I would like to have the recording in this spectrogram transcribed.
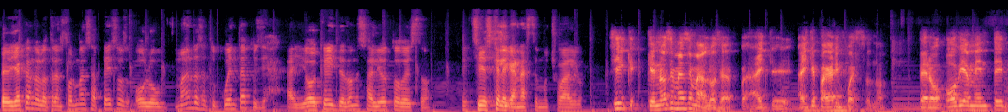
Pero ya cuando lo transformas a pesos o lo mandas a tu cuenta, pues ya, ahí, ok, ¿de dónde salió todo esto? Si es que le ganaste mucho algo. Sí, que, que, no se me hace mal, o sea, hay que, hay que pagar impuestos, ¿no? Pero obviamente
